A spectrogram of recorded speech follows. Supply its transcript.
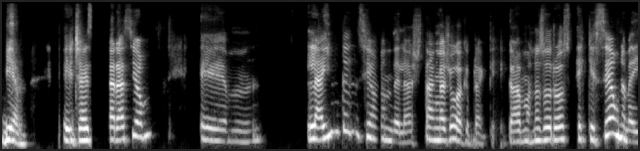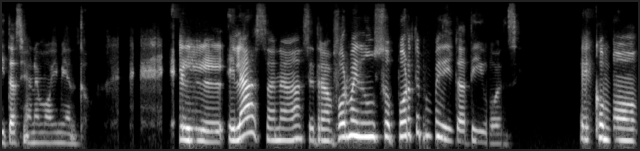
Bien, hecha esa aclaración, em, la intención de la Ashtanga Yoga que practicamos nosotros es que sea una meditación en movimiento. El, el asana se transforma en un soporte meditativo en sí. Es como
